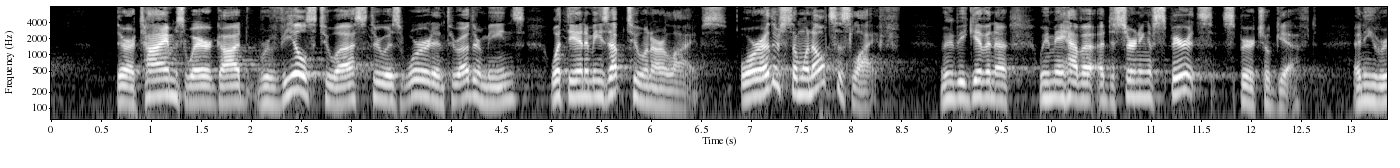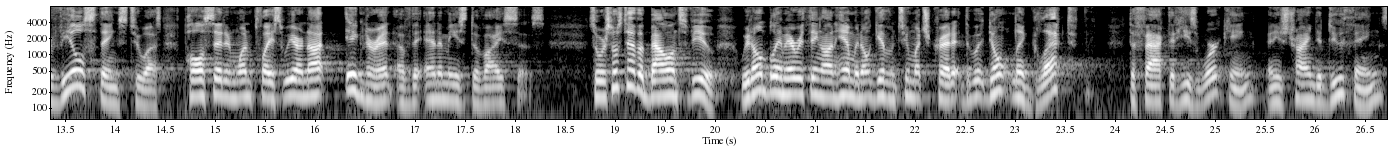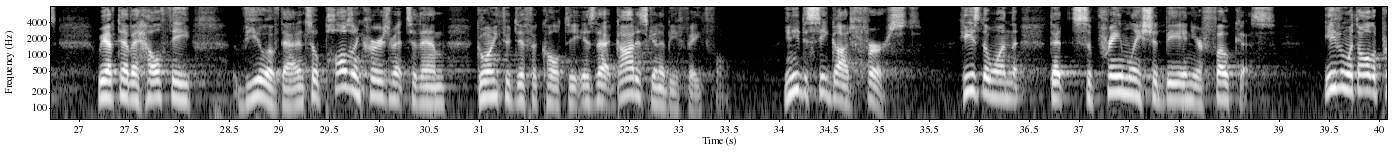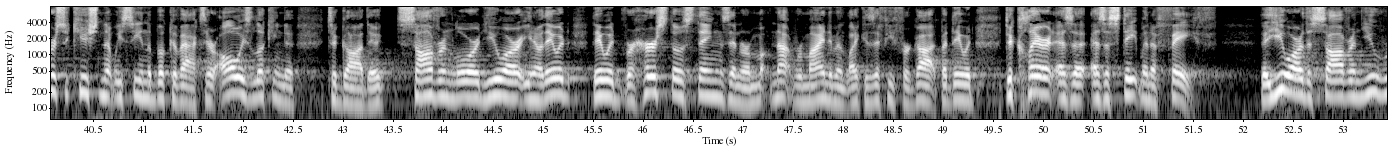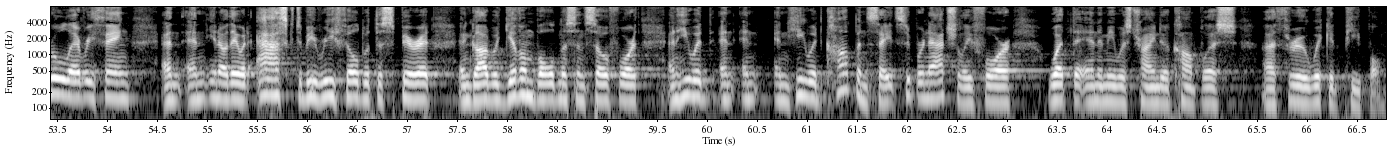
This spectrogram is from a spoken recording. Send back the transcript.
There are times where God reveals to us through His Word and through other means what the enemy's up to in our lives or other someone else's life. We may be given a, we may have a, a discerning of spirits spiritual gift, and He reveals things to us. Paul said in one place, "We are not ignorant of the enemy's devices." So we're supposed to have a balanced view. We don't blame everything on Him. We don't give Him too much credit. We don't neglect the fact that He's working and He's trying to do things. We have to have a healthy view of that. And so, Paul's encouragement to them going through difficulty is that God is going to be faithful. You need to see God first. He's the one that, that supremely should be in your focus. Even with all the persecution that we see in the book of Acts, they're always looking to, to God. They're sovereign Lord, you are, you know, they would, they would rehearse those things and rem, not remind him like as if he forgot, but they would declare it as a, as a statement of faith that you are the sovereign, you rule everything, and, and you know, they would ask to be refilled with the Spirit, and God would give them boldness and so forth, and he would, and, and, and he would compensate supernaturally for what the enemy was trying to accomplish uh, through wicked people.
